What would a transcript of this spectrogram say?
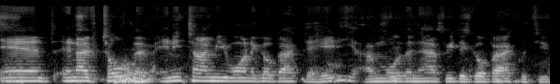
And and i've told them anytime you want to go back to haiti i'm more than happy to go back with you.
